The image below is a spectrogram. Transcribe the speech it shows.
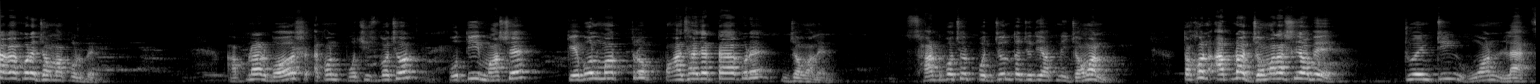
টাকা করে জমা করবেন। আপনার বয়স এখন পঁচিশ বছর, প্রতি মাসে কেবলমাত্র পাঁচ হাজার টাকা করে জমালেন। ষাট বছর পর্যন্ত যদি আপনি জমান, তখন আপনার জমা রাশি হবে টোয়েন্টি ওয়ান ল্যাক্স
